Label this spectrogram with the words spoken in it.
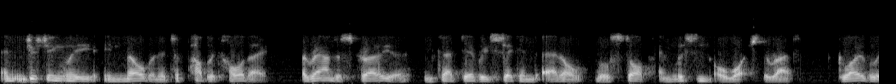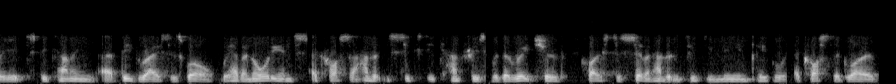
And interestingly, in Melbourne, it's a public holiday. Around Australia, in fact, every second adult will stop and listen or watch the race. Globally, it's becoming a big race as well. We have an audience across 160 countries with a reach of close to 750 million people across the globe.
